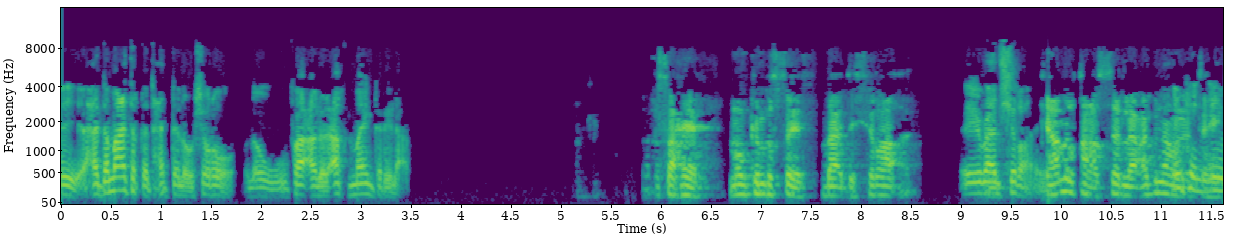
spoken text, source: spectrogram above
إيه. حتى ما أعتقد حتى لو شروه لو فعلوا العقد ما يقدر يلعب. صحيح. ممكن بالصيف بعد الشراء. إيه بعد الشراء إيه. كامل خلاص صير لاعبنا وننتهي.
